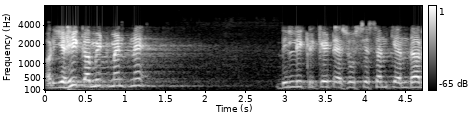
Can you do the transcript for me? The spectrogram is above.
और यही कमिटमेंट ने दिल्ली क्रिकेट एसोसिएशन के अंदर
